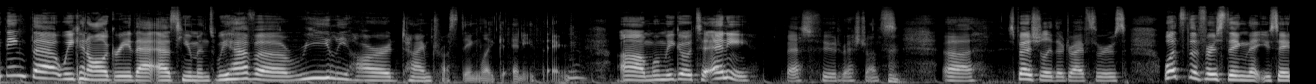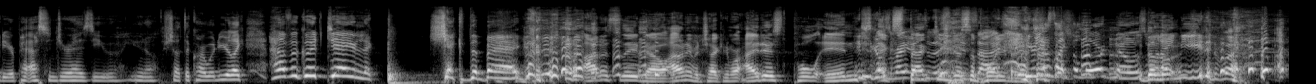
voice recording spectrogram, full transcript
I think that we can all agree that as humans, we have a really hard time trusting like anything. Um, when we go to any fast food restaurants, uh, especially their drive-throughs, what's the first thing that you say to your passenger as you you know shut the car window? You're like, "Have a good day." You're like, check the bag. Honestly, no, I don't even check anymore. I just pull in, just goes right expecting disappointment. You're just like, the Lord knows The what I Lo- need.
